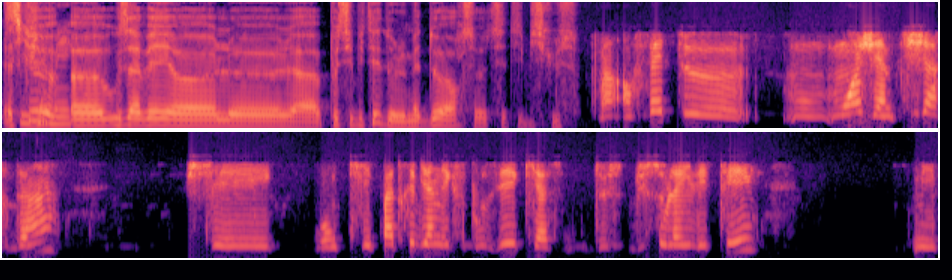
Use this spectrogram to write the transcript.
Est-ce si que jamais. euh, vous avez euh, le, la possibilité de le mettre dehors, ce, cet hibiscus? Bah, En fait, euh, moi j'ai un petit jardin, j'ai bon qui est pas très bien exposé, qui a de- du soleil l'été, mais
